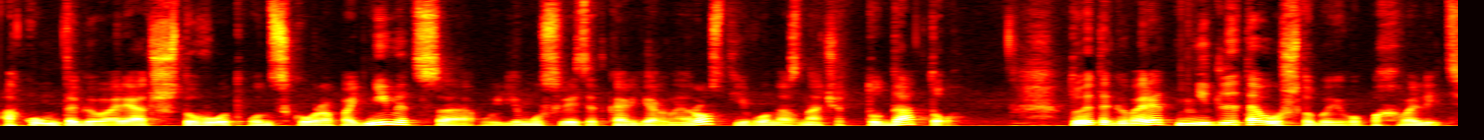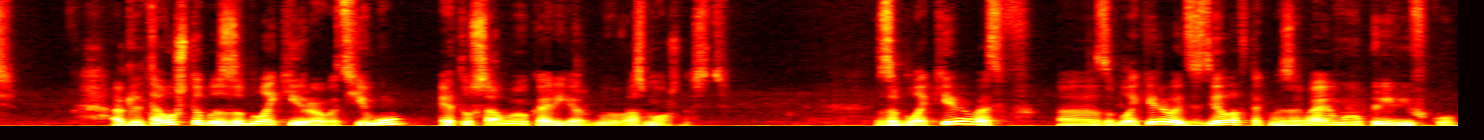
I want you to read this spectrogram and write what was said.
о ком-то говорят, что вот он скоро поднимется, ему светит карьерный рост, его назначат туда-то, то это говорят не для того, чтобы его похвалить, а для того, чтобы заблокировать ему эту самую карьерную возможность. Заблокировать Э, заблокировать, сделав так называемую прививку.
